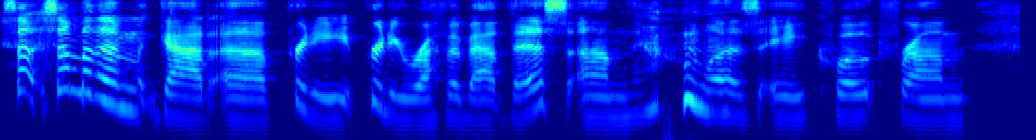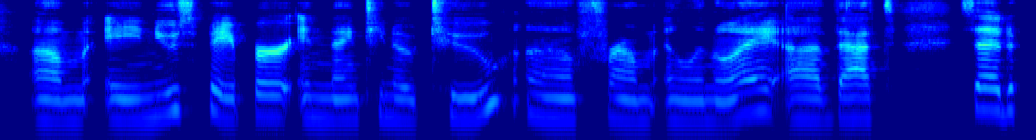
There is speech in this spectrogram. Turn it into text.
some some of them got uh pretty pretty rough about this um there was a quote from um, a newspaper in 1902 uh, from Illinois uh, that said,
